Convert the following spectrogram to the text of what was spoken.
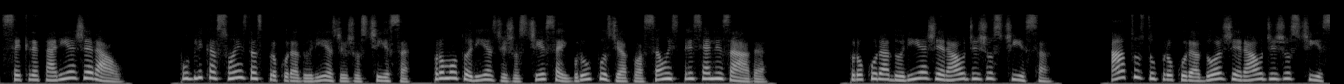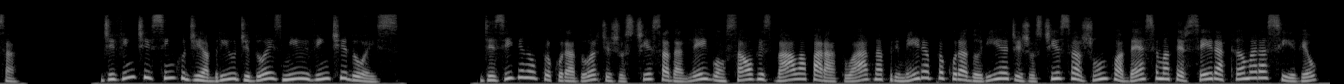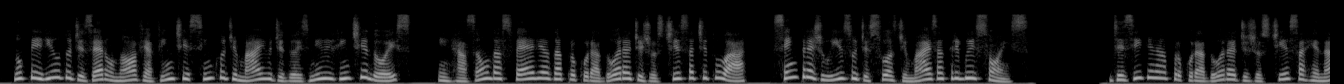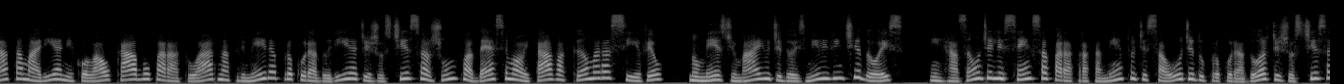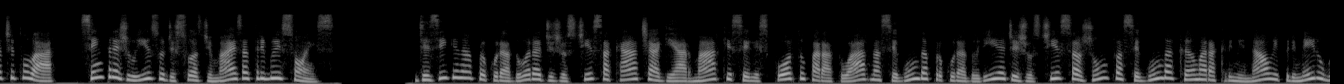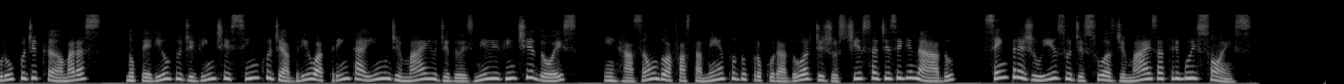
Secretaria-Geral. Publicações das Procuradorias de Justiça, Promotorias de Justiça e Grupos de Atuação Especializada. Procuradoria-Geral de Justiça. Atos do Procurador-Geral de Justiça. De 25 de abril de 2022. Designa o Procurador de Justiça da Lei Gonçalves Bala para atuar na primeira Procuradoria de Justiça junto à 13ª Câmara Civil, no período de 09 a 25 de maio de 2022, em razão das férias da Procuradora de Justiça titular, sem prejuízo de suas demais atribuições. Designa a Procuradora de Justiça Renata Maria Nicolau Cabo para atuar na primeira Procuradoria de Justiça junto à 18ª Câmara Civil, no mês de maio de 2022, em razão de licença para tratamento de saúde do Procurador de Justiça titular, sem prejuízo de suas demais atribuições. Designa a Procuradora de Justiça Cátia Aguiar Marques Celes Porto para atuar na Segunda Procuradoria de Justiça junto à Segunda Câmara Criminal e Primeiro Grupo de Câmaras, no período de 25 de abril a 31 de maio de 2022, em razão do afastamento do Procurador de Justiça designado, sem prejuízo de suas demais atribuições.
